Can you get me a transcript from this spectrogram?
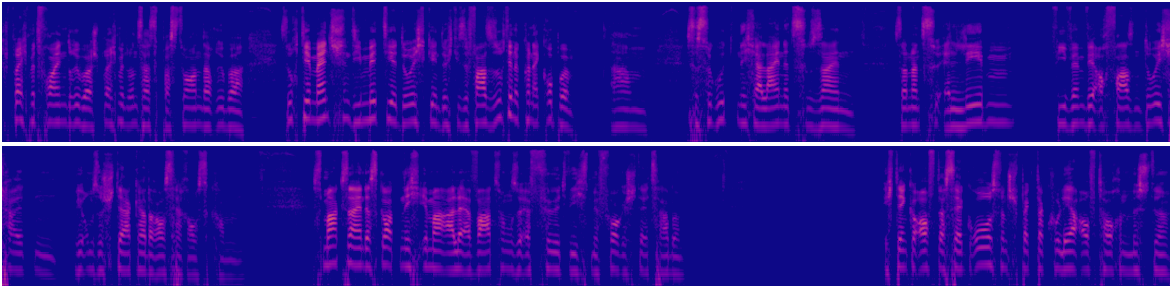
sprech mit Freunden drüber, sprech mit uns als Pastoren darüber. Such dir Menschen, die mit dir durchgehen durch diese Phase. Such dir eine Connect-Gruppe. Ähm, es ist so gut, nicht alleine zu sein, sondern zu erleben, wie wenn wir auch Phasen durchhalten, wir umso stärker daraus herauskommen. Es mag sein, dass Gott nicht immer alle Erwartungen so erfüllt, wie ich es mir vorgestellt habe. Ich denke oft, dass er groß und spektakulär auftauchen müsste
